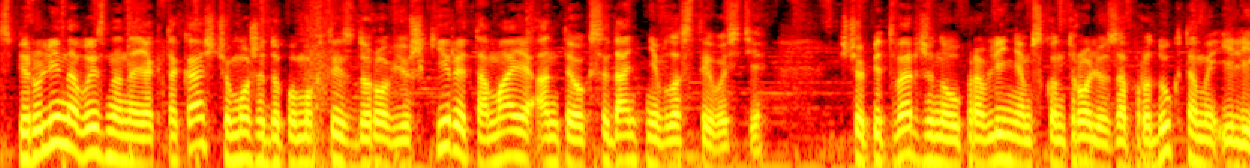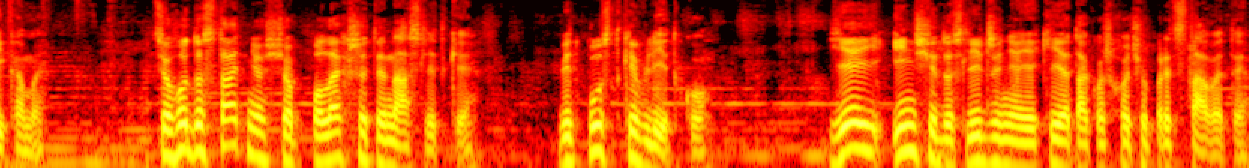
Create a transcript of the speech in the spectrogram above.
Спіруліна визнана як така, що може допомогти здоров'ю шкіри та має антиоксидантні властивості, що підтверджено управлінням з контролю за продуктами і ліками. Цього достатньо, щоб полегшити наслідки відпустки влітку. Є й інші дослідження, які я також хочу представити.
